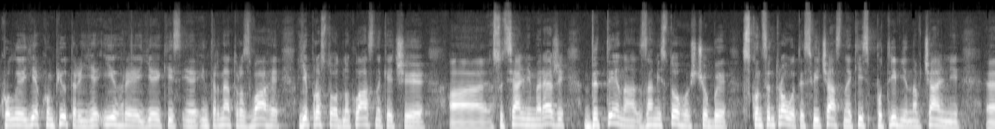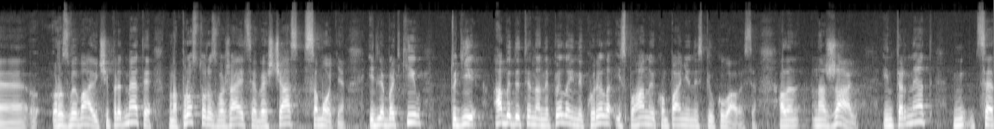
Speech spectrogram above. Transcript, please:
коли є комп'ютер, є ігри, є якісь е, інтернет-розваги, є просто однокласники чи соціальні мережі, дитина замість того, щоб сконцентровувати свій час на якісь потрібні навчальні е, розвиваючі предмети, вона просто розважається весь час самотня. І для батьків тоді, аби дитина не пила і не курила, і з поганою компанією не спілкувалася. Але, на жаль, інтернет це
